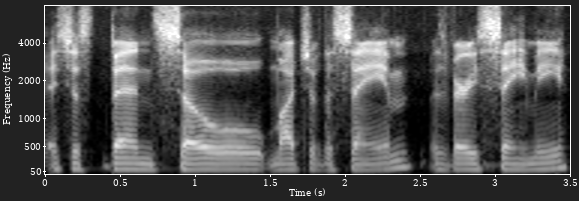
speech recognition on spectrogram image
it's just been so much of the same. It's very samey.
